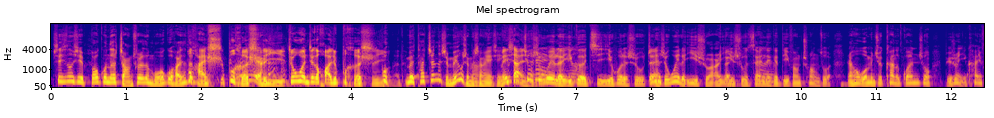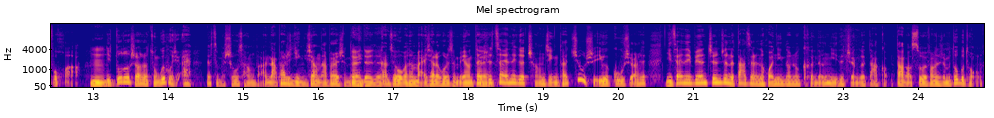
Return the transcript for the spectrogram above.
这些东西，包括那个长出来的蘑菇，好像不都还是不合时宜，就问这个话就不合时宜不。，没有，它真的是没有什么商业性，没商业性就是为了一个记忆，或者是真的是为了艺术而艺术在那个地方创作。然后我们去看的观众，比如说你看一幅画，嗯你多多少少总归会觉得，哎，那怎么收藏法？哪怕是影像，哪怕是什么，哎对对对干脆我把它买下来或者怎么样。但是在那个场景，它就是一个故事，而且你在那边真正的大自然的环境当中，可能你的整个大脑大脑思维方式什么都不同了。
